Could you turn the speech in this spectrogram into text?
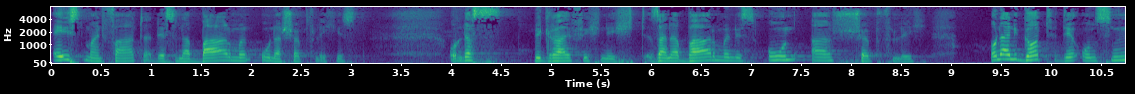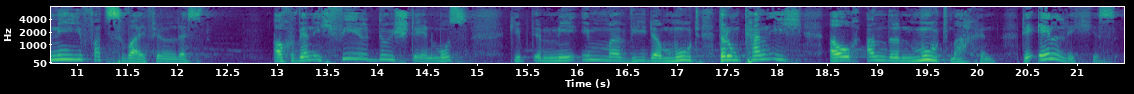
Er ist mein Vater, dessen Erbarmen unerschöpflich ist. Und das begreife ich nicht. Sein Erbarmen ist unerschöpflich. Und ein Gott, der uns nie verzweifeln lässt. Auch wenn ich viel durchstehen muss, gibt er mir immer wieder Mut. Darum kann ich auch anderen Mut machen, der Ähnliches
